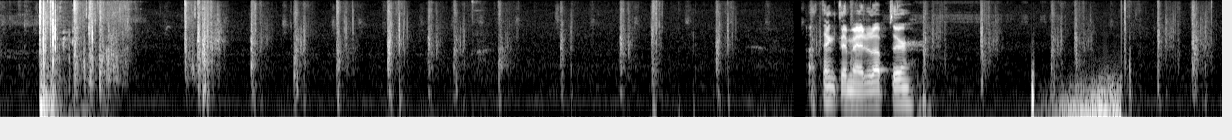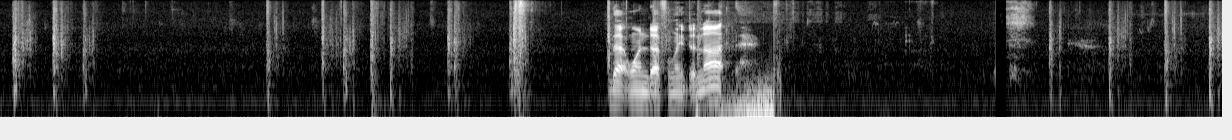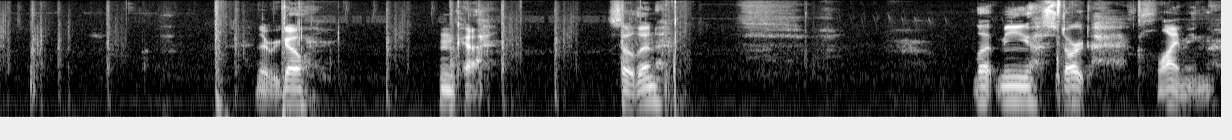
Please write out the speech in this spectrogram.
I think they made it up there. That one definitely did not. There we go. Okay. So then, let me start climbing.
